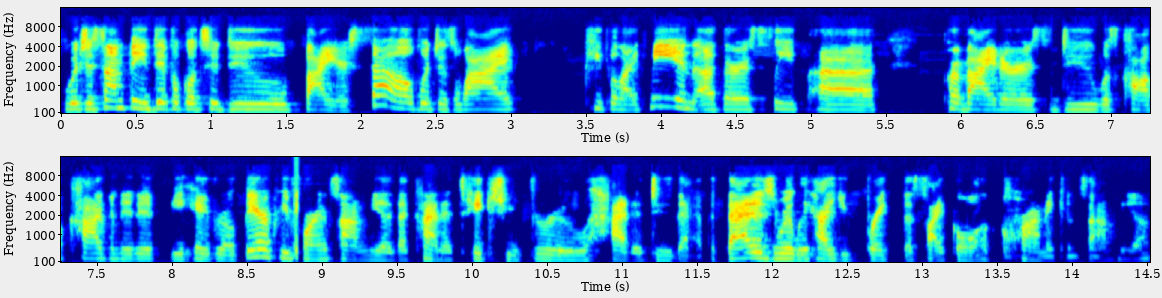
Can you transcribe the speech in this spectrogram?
which is something difficult to do by yourself, which is why people like me and other sleep uh, providers do what's called cognitive behavioral therapy for insomnia that kind of takes you through how to do that. But that is really how you break the cycle of chronic insomnia.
